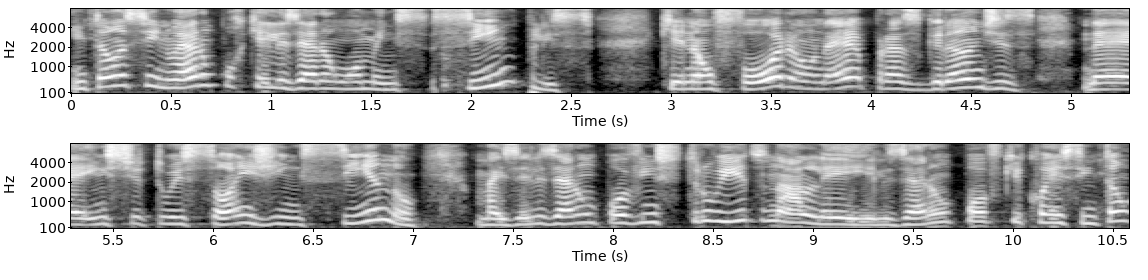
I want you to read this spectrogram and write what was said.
Então, assim, não eram porque eles eram homens simples, que não foram, né, para as grandes né, instituições de ensino, mas eles eram um povo instruído na lei, eles eram um povo que conhecia. Então,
